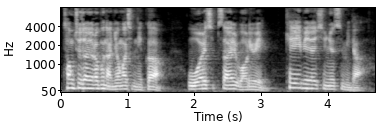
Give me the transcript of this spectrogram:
청취자 여러분 안녕하십니까? 5월 14일 월요일 KBS 뉴스입니다.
